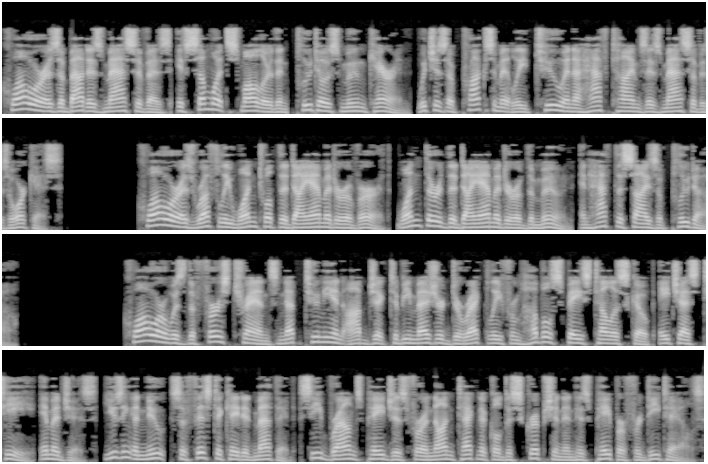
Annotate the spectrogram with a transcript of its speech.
Quaoar is about as massive as if somewhat smaller than Pluto's moon Charon, which is approximately two and a half times as massive as Orcus. Quaoar is roughly one-twelfth the diameter of Earth, one-third the diameter of the Moon, and half the size of Pluto. Quaoar was the first trans-Neptunian object to be measured directly from Hubble Space Telescope images, using a new, sophisticated method see Brown's pages for a non-technical description and his paper for details.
